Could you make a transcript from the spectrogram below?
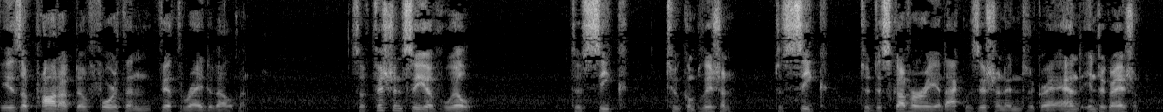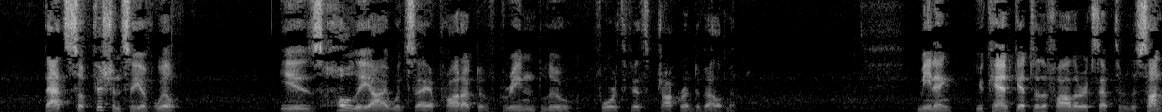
is a product of fourth and fifth ray development. Sufficiency of will to seek to completion, to seek to discovery and acquisition and, integra- and integration. That sufficiency of will is wholly, I would say, a product of green, blue, fourth, fifth chakra development. Meaning, you can't get to the Father except through the Son.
